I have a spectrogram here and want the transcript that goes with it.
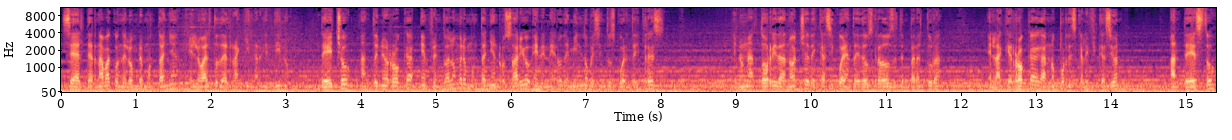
se alternaba con el hombre montaña en lo alto del ranking argentino. De hecho, Antonio Roca enfrentó al hombre montaña en Rosario en enero de 1943, en una tórrida noche de casi 42 grados de temperatura, en la que Roca ganó por descalificación. Ante esto,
